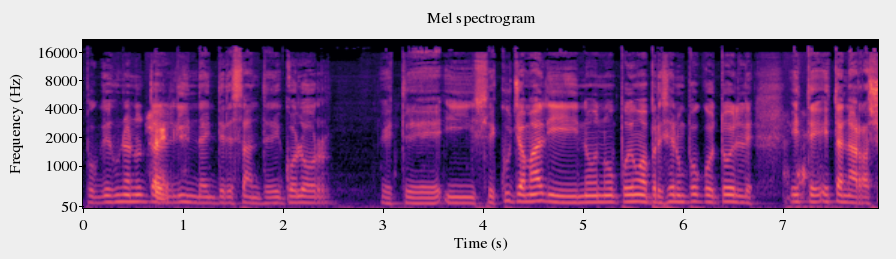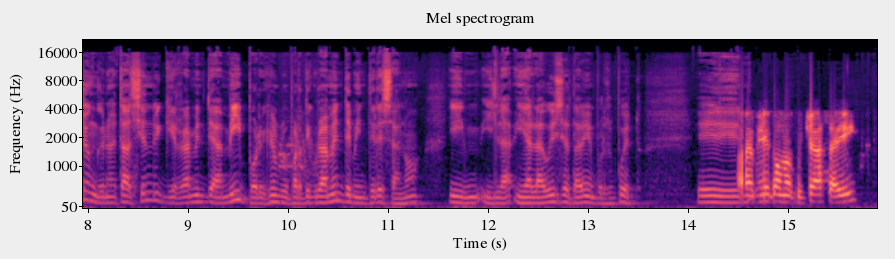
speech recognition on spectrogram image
porque es una nota linda, interesante, de color, este y se escucha mal y no no podemos apreciar un poco todo el este esta narración que nos está haciendo y que realmente a mí por ejemplo particularmente me interesa no y, y, la, y a la audiencia también por supuesto eh, Ahora, mire cómo escuchás ahí Ah,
